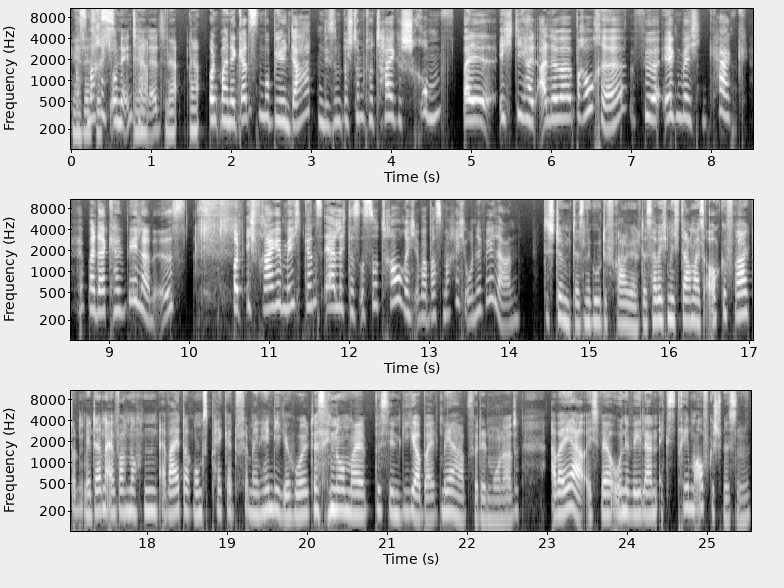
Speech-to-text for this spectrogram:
ja Was das mache ich ohne Internet? Ja, ja, ja. Und meine ganzen mobilen Daten, die sind bestimmt total geschrumpft, weil ich die halt alle brauche für irgendwelchen Kack, weil da kein WLAN ist. Und ich frage mich ganz ehrlich, das ist so traurig, aber was mache ich ohne WLAN? Das stimmt, das ist eine gute Frage. Das habe ich mich damals auch gefragt und mir dann einfach noch ein Erweiterungspaket für mein Handy geholt, dass ich nur mal ein bisschen Gigabyte mehr habe für den Monat. Aber ja, ich wäre ohne WLAN extrem aufgeschmissen.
